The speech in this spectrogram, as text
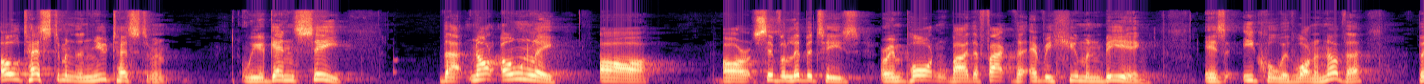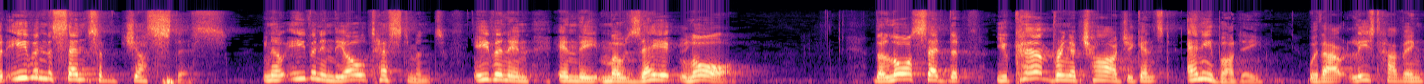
Old Testament and the New Testament, we again see that not only are, are civil liberties are important by the fact that every human being is equal with one another, but even the sense of justice. You know, even in the Old Testament, even in, in the Mosaic law, the law said that you can't bring a charge against anybody without at least having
